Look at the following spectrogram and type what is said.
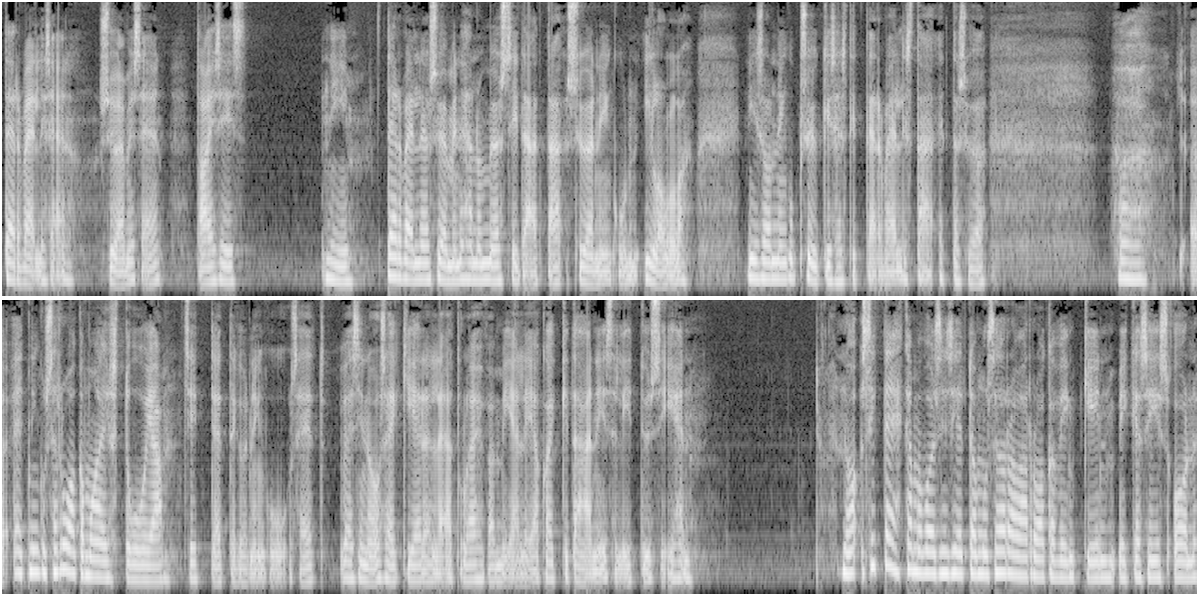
terveelliseen syömiseen – tai siis, niin, terveellinen syöminen on myös sitä, että syö niin kuin ilolla. Niin se on niin kuin psyykkisesti terveellistä, että syö, että niin kuin se ruoka maistuu ja sitten, että niin kuin se, että vesi nousee kielelle ja tulee hyvä mieli ja kaikki tämä, niin se liittyy siihen. No sitten ehkä mä voisin siirtyä mun seuraavaan ruokavinkkiin, mikä siis on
